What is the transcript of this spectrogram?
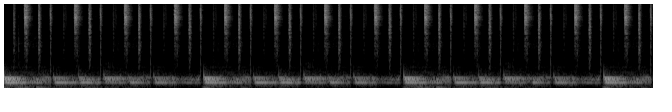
Thank you.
